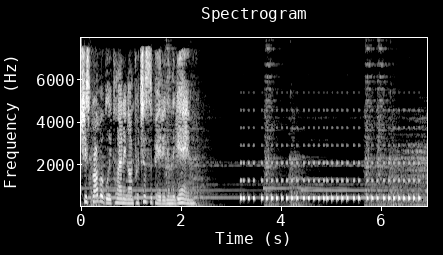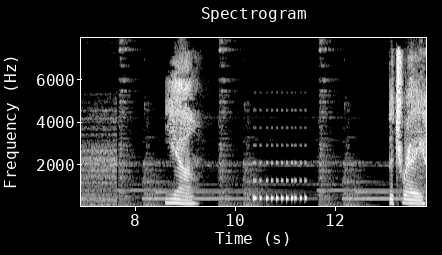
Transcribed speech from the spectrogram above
She's probably planning on participating in the game. Yeah. Betray.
